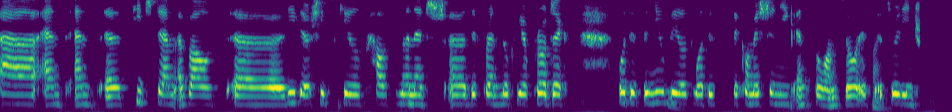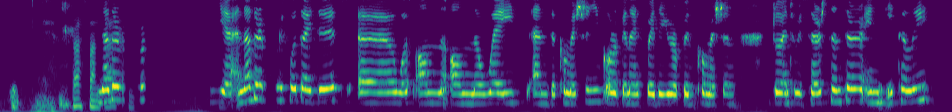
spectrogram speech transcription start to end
uh, and and uh, teach them about uh, leadership skills, how to manage uh, different nuclear projects, what is the new build, what is the commissioning, and so on. So it's it's really interesting. That's fantastic. Another course, yeah, another course what I did uh, was on on the waste and the commissioning organized by the European Commission Joint Research Center in Italy.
